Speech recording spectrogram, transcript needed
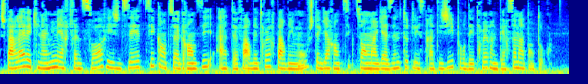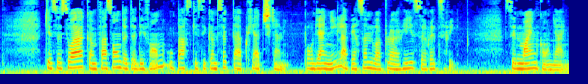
Je parlais avec une amie mercredi soir et je disais, tu sais, quand tu as grandi à te faire détruire par des mots, je te garantis que tu emmagasines toutes les stratégies pour détruire une personne à ton tour. Que ce soit comme façon de te défendre ou parce que c'est comme ça que tu as appris à te chicaner. Pour gagner, la personne doit pleurer et se retirer. C'est de même qu'on gagne.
